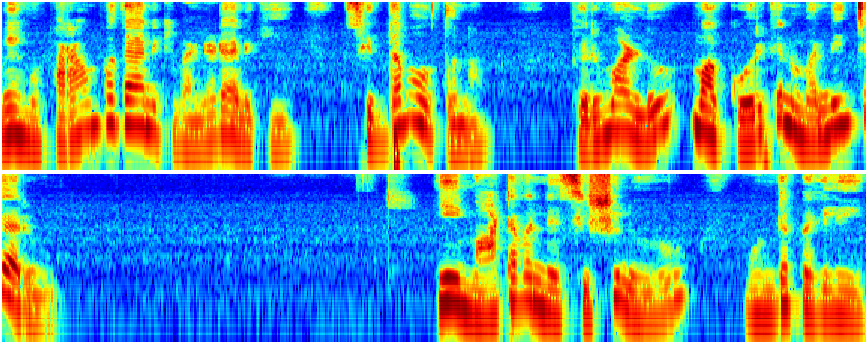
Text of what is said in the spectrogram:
మేము పరంపదానికి వెళ్ళడానికి సిద్ధమవుతున్నాం. పెరుమాళ్ళు మా కోరికను మన్నించారు. ఈ మాట వల్ల శిష్యులు గుండె పగిలి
